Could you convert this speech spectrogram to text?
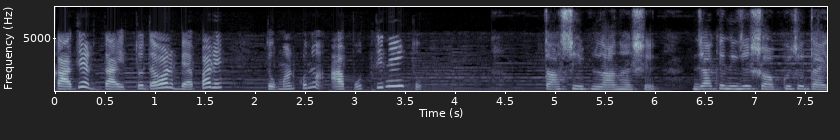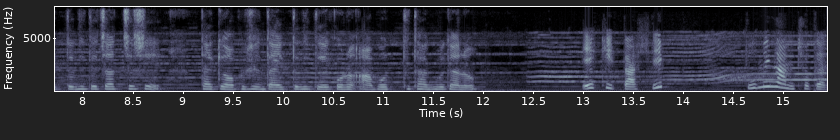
কাজের দায়িত্ব দেওয়ার ব্যাপারে তোমার কোনো আপত্তি নেই তো? তাসরিফ লান হাসে। যাকে নিজের সব কিছুর দায়িত্ব দিতে চাচ্ছে সে তাকে অফিসের দায়িত্ব দিতে কোনো আপত্তি থাকবে কেন? এ কি তাসরিফ তুমি নামছো কেন?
